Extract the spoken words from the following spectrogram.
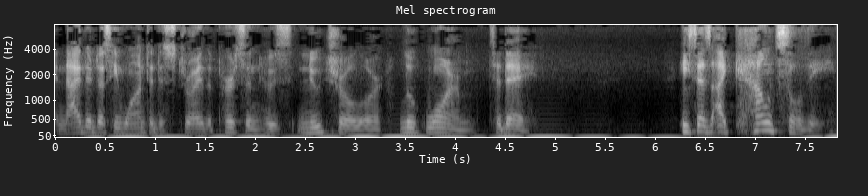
And neither does he want to destroy the person who's neutral or lukewarm today. He says, I counsel thee.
